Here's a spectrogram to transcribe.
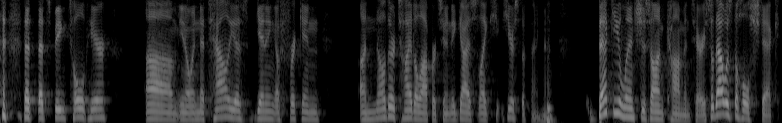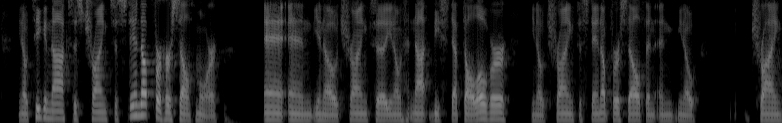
that that's being told here. Um, you know, and Natalya's getting a freaking another title opportunity. Guys, like here's the thing, man. Becky Lynch is on commentary. So that was the whole shtick. You know, Tegan Nox is trying to stand up for herself more and, and, you know, trying to, you know, not be stepped all over, you know, trying to stand up for herself and, and, you know, trying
